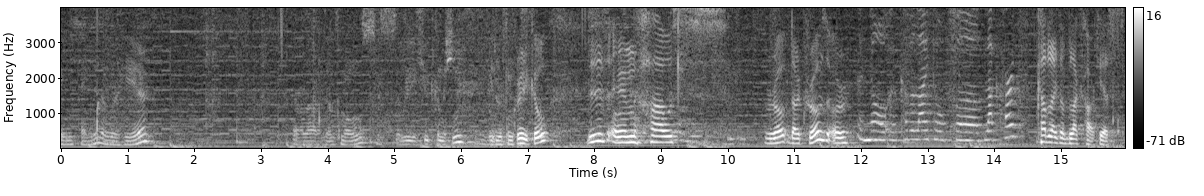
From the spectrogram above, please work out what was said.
Over here a lot of those models. It's a really huge commission. It's looking really cool. This is in House Ro Dark Rose or? Uh, no, uh, Kabalite of uh, Blackheart. Kabalite of Blackheart, yes.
